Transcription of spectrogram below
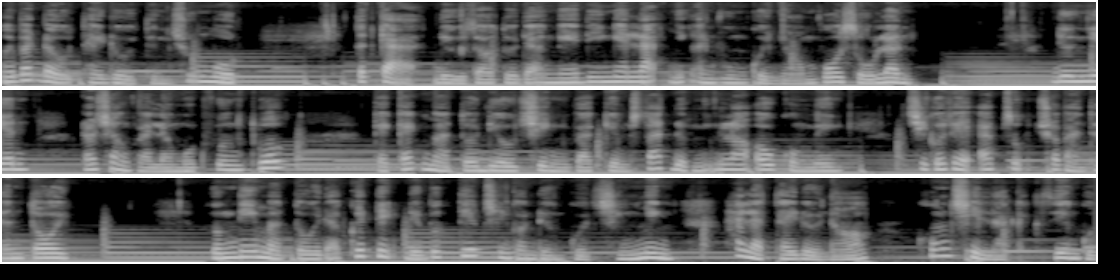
mới bắt đầu thay đổi từng chút một. Tất cả đều do tôi đã nghe đi nghe lại những album của nhóm vô số lần. Đương nhiên, đó chẳng phải là một phương thuốc. Cái cách mà tôi điều chỉnh và kiểm soát được những lo âu của mình chỉ có thể áp dụng cho bản thân tôi. Hướng đi mà tôi đã quyết định để bước tiếp trên con đường của chính mình hay là thay đổi nó cũng chỉ là cách riêng của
